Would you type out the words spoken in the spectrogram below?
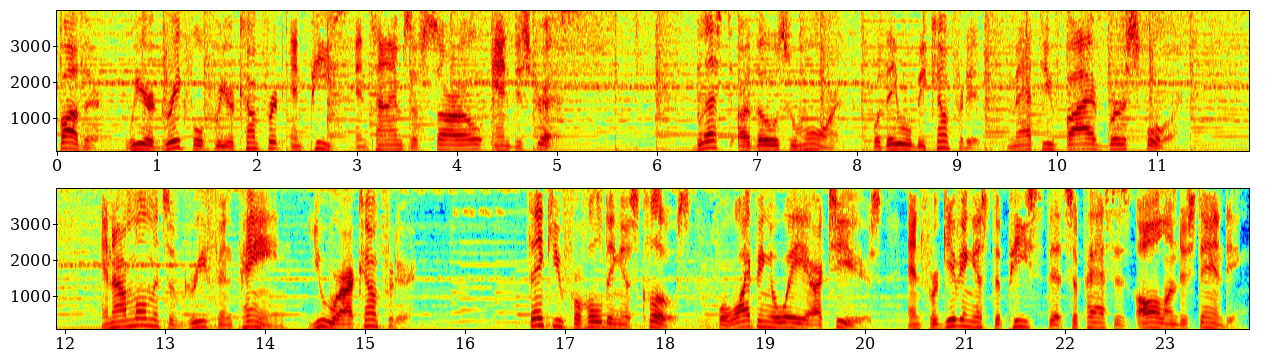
Father, we are grateful for your comfort and peace in times of sorrow and distress. Blessed are those who mourn, for they will be comforted. Matthew 5, verse 4. In our moments of grief and pain, you are our comforter. Thank you for holding us close, for wiping away our tears, and for giving us the peace that surpasses all understanding.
